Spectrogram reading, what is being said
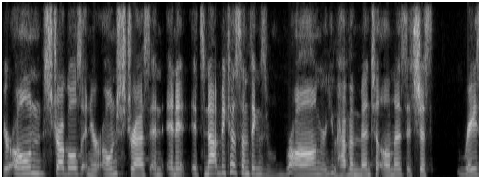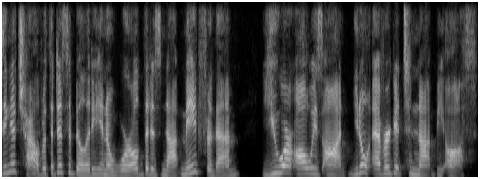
your own struggles and your own stress, and, and it, it's not because something's wrong or you have a mental illness, it's just raising a child with a disability in a world that is not made for them, you are always on. You don't ever get to not be off.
